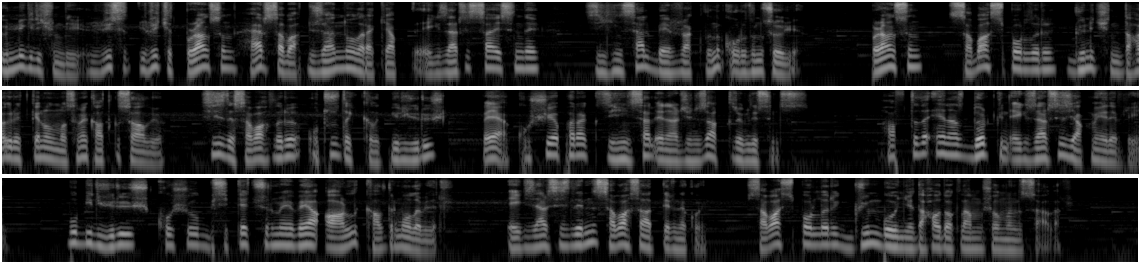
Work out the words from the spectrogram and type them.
Ünlü girişimci Richard Branson her sabah düzenli olarak yaptığı egzersiz sayesinde zihinsel berraklığını koruduğunu söylüyor. Branson, sabah sporları gün için daha üretken olmasına katkı sağlıyor. Siz de sabahları 30 dakikalık bir yürüyüş veya koşu yaparak zihinsel enerjinizi arttırabilirsiniz. Haftada en az 4 gün egzersiz yapmayı hedefleyin. Bu bir yürüyüş, koşu, bisiklet sürme veya ağırlık kaldırma olabilir. Egzersizlerinizi sabah saatlerine koyun. Sabah sporları gün boyunca daha odaklanmış olmanızı sağlar.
